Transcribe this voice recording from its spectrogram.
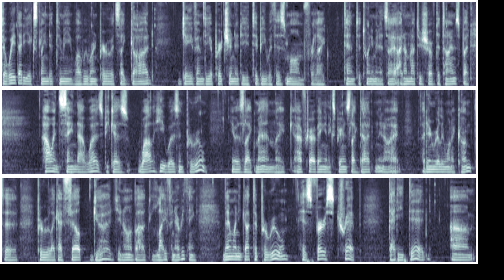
the way that he explained it to me while we were in peru it's like god gave him the opportunity to be with his mom for like 10 to 20 minutes. I, i'm not too sure of the times but how insane that was because while he was in Peru, he was like, man, like after having an experience like that, you know, I, I didn't really want to come to Peru. Like I felt good, you know, about life and everything. Then when he got to Peru, his first trip that he did, um,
